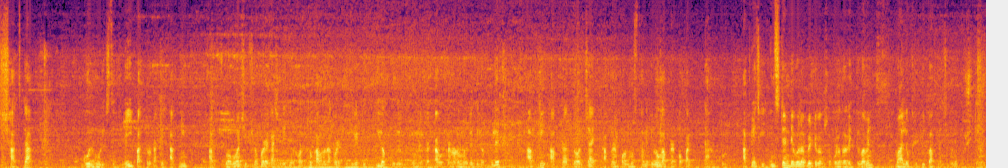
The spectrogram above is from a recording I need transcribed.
সাতটা গোলমরিচ দিন। এই পাত্রটাকে আপনি আপ- ভগবান শিবশঙ্করের কাছে রেখে অর্থ কামনা করে এ থেকে একটু তিলক তুলে একটা কাগজটা নরম হয়ে তিলক তুলে আপনি আপনার দরজায়, আপনার কর্মস্থানে এবং আপনার কপাল ধারণ করুন। আপনি আজকে ইনস্ট্যান্ট ডেভেলপমেন্ট এবং সফলতা দেখতে পাবেন। মা লক্ষ্মীর কৃপা আপনার জীবনে বর্ষিত হবে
